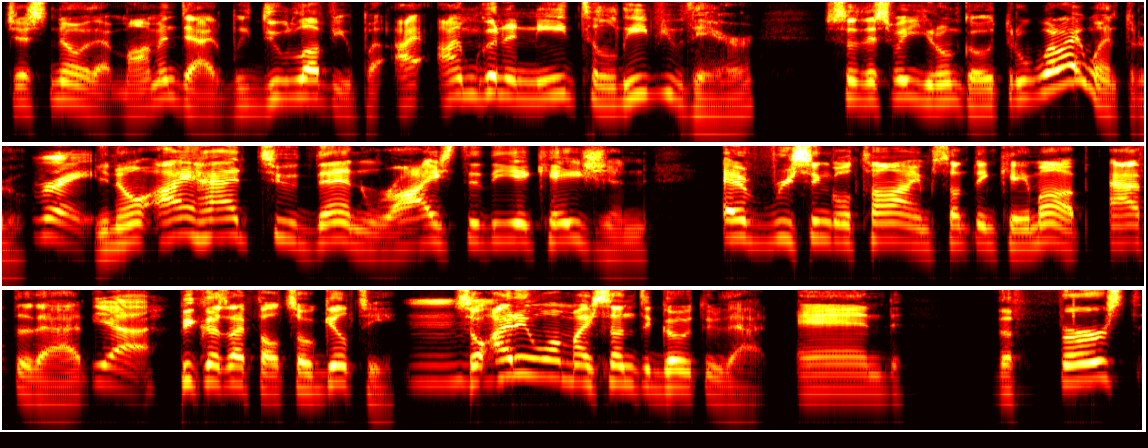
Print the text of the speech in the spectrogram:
just know that mom and dad, we do love you, but I, I'm gonna need to leave you there so this way you don't go through what I went through. Right. You know, I had to then rise to the occasion every single time something came up after that yeah. because I felt so guilty. Mhm. So I didn't want my son to go through that. And the first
